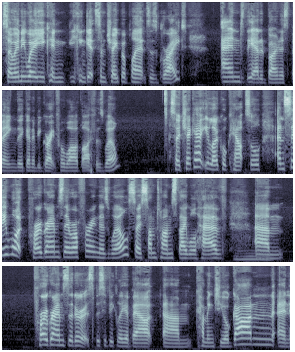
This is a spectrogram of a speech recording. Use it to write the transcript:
So anywhere you can you can get some cheaper plants is great, and the added bonus being they're going to be great for wildlife as well. So check out your local council and see what programs they're offering as well. So sometimes they will have mm. um, programs that are specifically about um, coming to your garden and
